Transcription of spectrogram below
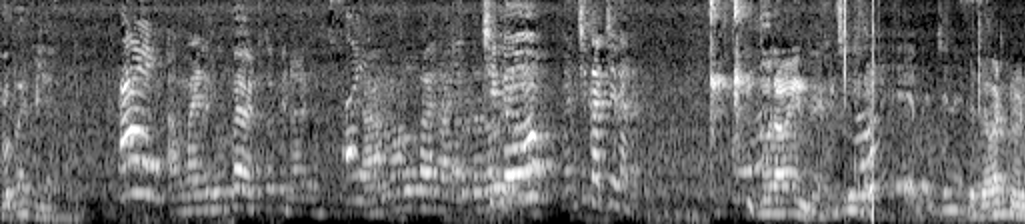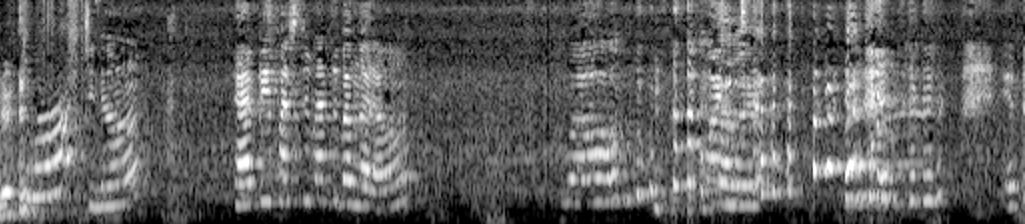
రూపాయి పిల్లలు అమ్మాయిని రూపాయి పెట్టుకోపోయినాడు చిన్ను మంచి కట్ చేయను దూరమైంది ఎట్లా పట్టుకున్నాడు చిన్ను హ్యాపీ ఫస్ట్ మంత్ బంగారం వావ్. ఎంత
